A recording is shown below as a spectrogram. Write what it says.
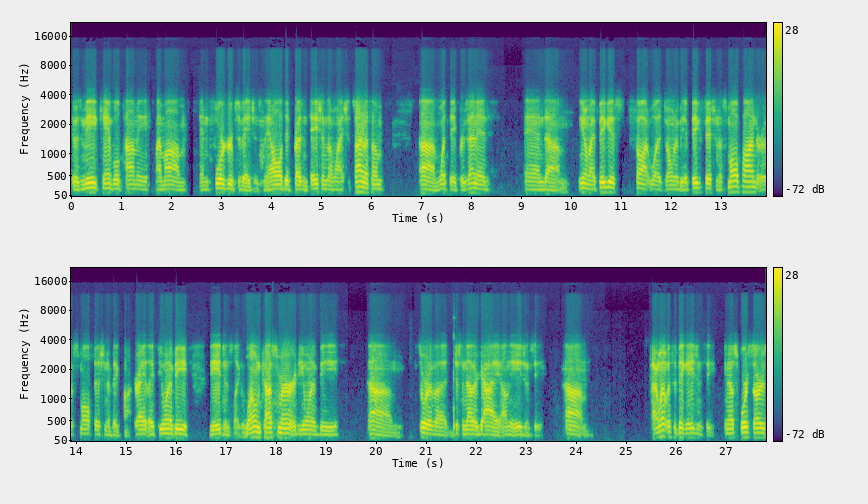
it was me, Campbell, Tommy, my mom, and four groups of agents. And they all did presentations on why I should sign with them, um, what they presented, and um, you know, my biggest thought was, do I want to be a big fish in a small pond or a small fish in a big pond, right? Like, do you want to be the agent's like lone customer or do you want to be um, sort of a just another guy on the agency? Um, I went with the big agency. You know, sports stars.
